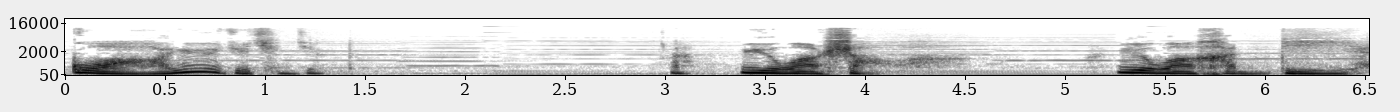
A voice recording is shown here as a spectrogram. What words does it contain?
寡欲就清净啊，欲望少啊，欲望很低呀。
